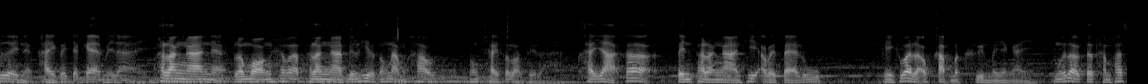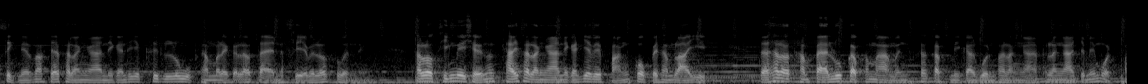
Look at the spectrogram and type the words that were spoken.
เรื่อยๆเนี่ยใครก็จะแก้ไม่ได้ พลังงานเนี่ยเรามองแค่ว่าพลังงานเป็นเรื่องที่เราต้องนำเข้าต้องใช้ตลอดเวลา ขยะก็เป็นพลังงานที่เอาไปแปรรูป เพียงแค่ว่าเราเอากลับมาคืนมายังไง เมื่อเราจะทำพลาสติกเนี่ยต้องใช้พลังงานในการที่จะขึ้นรูปทำอะไรก็แล้วแต่เสียไปแล้วส่วนหนึ่งถ้าเราทิ้งไปเฉยต้องใช้พลังงานในการที่จะไปฝังกบไปทำลายอีก แต่ถ้าเราทำแปรรูปกลับเข้ามามันก็กลับมีการวนพลังงาน พลังงานจะไม่หมดไป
